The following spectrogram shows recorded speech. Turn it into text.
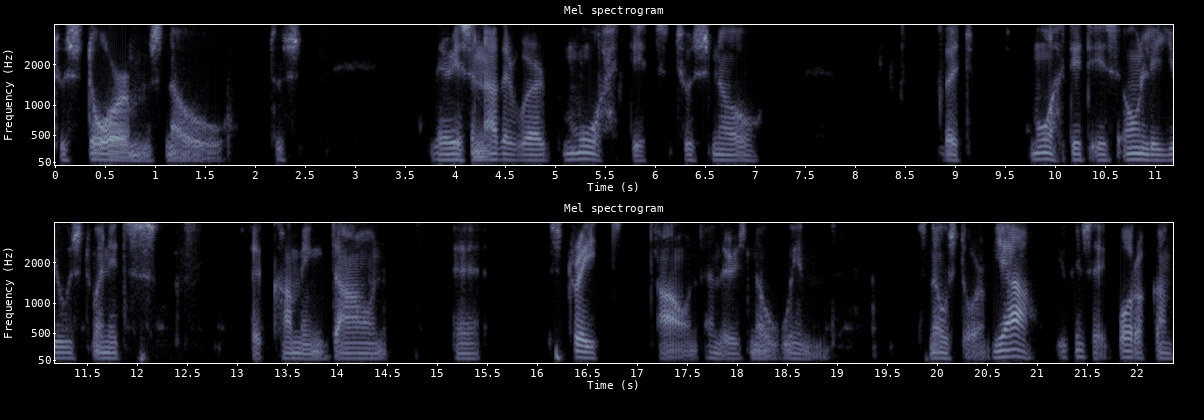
to storm snow. To there is another word, muhtit, to snow, but muhtit is only used when it's uh, coming down uh, straight down, and there is no wind. Snowstorm. Yeah, you can say Porokan.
